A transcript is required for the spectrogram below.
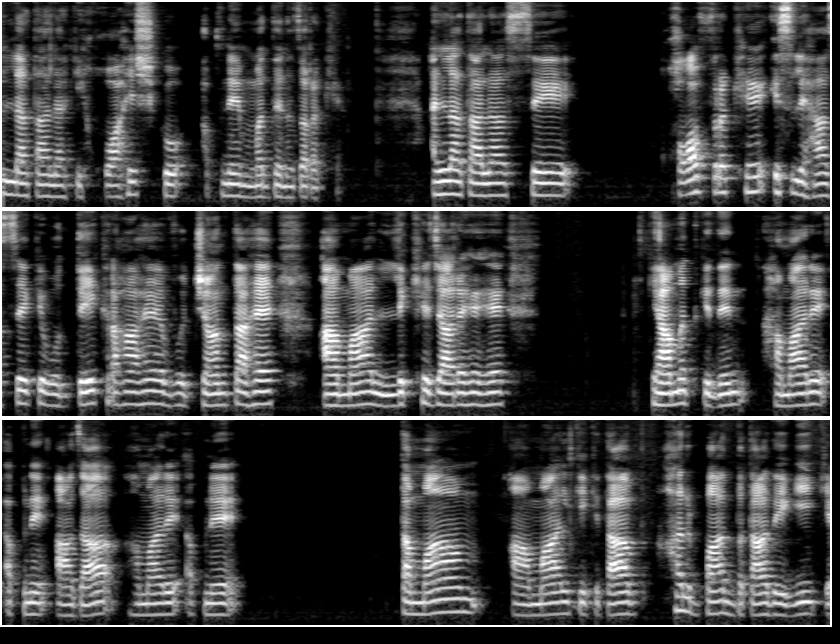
اللہ تعالیٰ کی خواہش کو اپنے مد نظر رکھے اللہ تعالیٰ سے خوف رکھے اس لحاظ سے کہ وہ دیکھ رہا ہے، وہ جانتا ہے، اعمال لکھے جا رہے ہیں۔ قیامت کے دن ہمارے اپنے اعضاء، ہمارے اپنے تمام اعمال کی کتاب ہر بات بتا دے گی کہ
